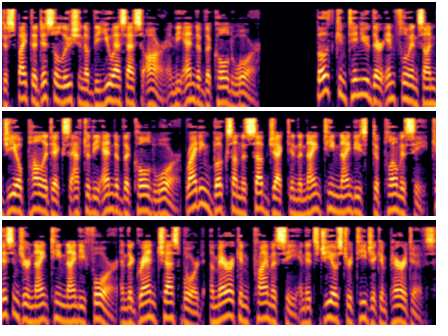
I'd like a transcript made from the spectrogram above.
despite the dissolution of the USSR and the end of the Cold War. Both continued their influence on geopolitics after the end of the Cold War, writing books on the subject in the 1990s, Diplomacy Kissinger 1994 and The Grand Chessboard, American Primacy and its Geostrategic Imperatives.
